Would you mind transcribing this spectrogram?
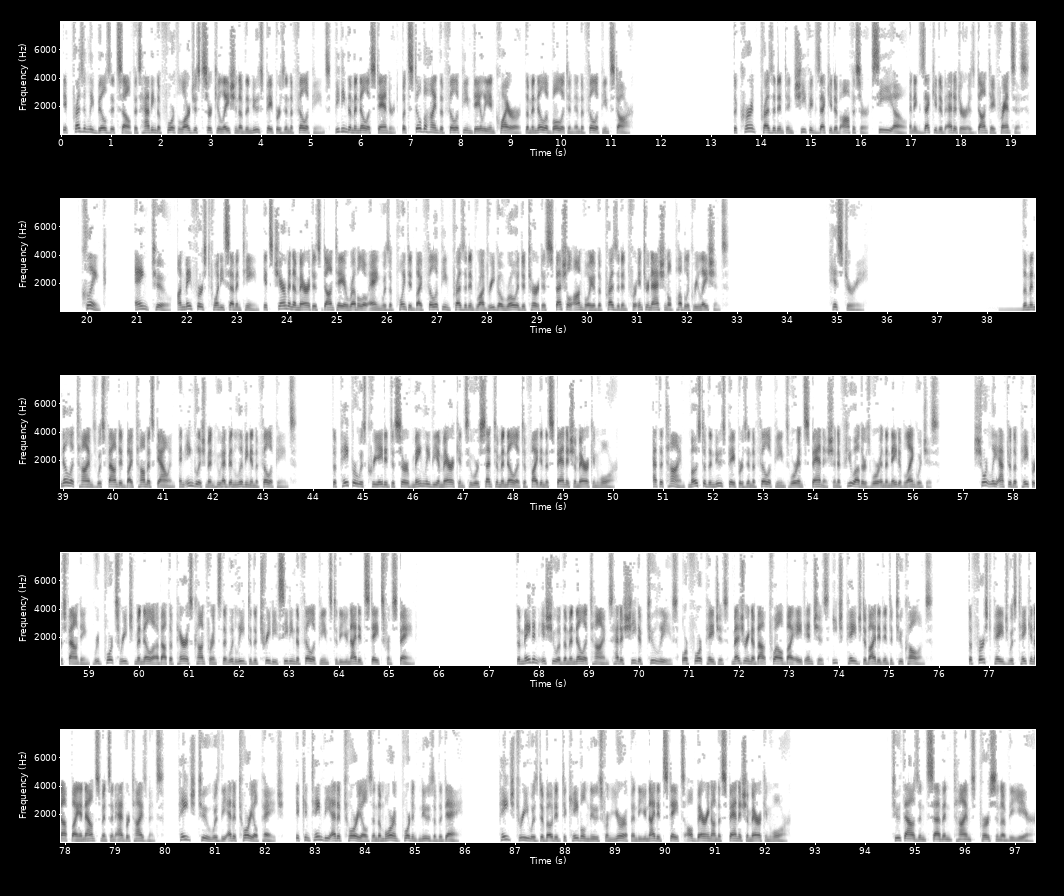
It presently bills itself as having the fourth largest circulation of the newspapers in the Philippines, beating the Manila Standard, but still behind the Philippine Daily Inquirer, the Manila Bulletin and the Philippine Star. The current President and Chief Executive Officer CEO, and Executive Editor is Dante Francis Klink Ang Tu. On May 1, 2017, its Chairman Emeritus Dante Arevalo Ang was appointed by Philippine President Rodrigo Roa Duterte as Special Envoy of the President for International Public Relations. History the Manila Times was founded by Thomas Gowan, an Englishman who had been living in the Philippines. The paper was created to serve mainly the Americans who were sent to Manila to fight in the Spanish-American War. At the time, most of the newspapers in the Philippines were in Spanish and a few others were in the native languages. Shortly after the paper's founding, reports reached Manila about the Paris Conference that would lead to the treaty ceding the Philippines to the United States from Spain. The maiden issue of the Manila Times had a sheet of two leaves, or four pages, measuring about 12 by 8 inches, each page divided into two columns. The first page was taken up by announcements and advertisements. Page 2 was the editorial page. It contained the editorials and the more important news of the day. Page 3 was devoted to cable news from Europe and the United States all bearing on the Spanish-American War. 2007 Times Person of the Year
